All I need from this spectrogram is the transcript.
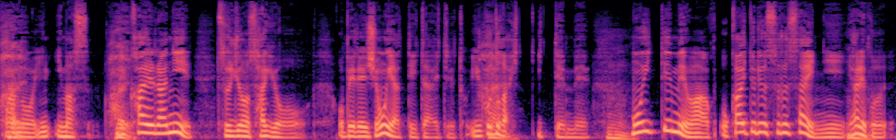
あの、い、います。はい、彼らに通常の作業を、オペレーションをやっていただいているということが1点目。はい。うん、もう1点目は、お買い取りをする際に、やはりこう、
